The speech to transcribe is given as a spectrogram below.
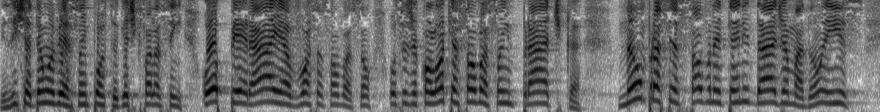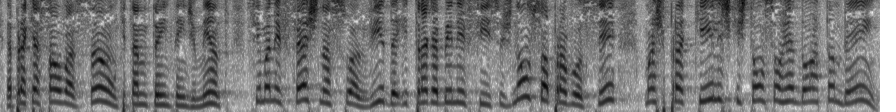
Existe até uma versão em português que fala assim: operai a vossa salvação. Ou seja, coloque a salvação em prática. Não para ser salvo na eternidade, amado. Não é isso. É para que a salvação que está no teu entendimento se manifeste na sua vida e traga benefícios, não só para você, mas para aqueles que estão ao seu redor também.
